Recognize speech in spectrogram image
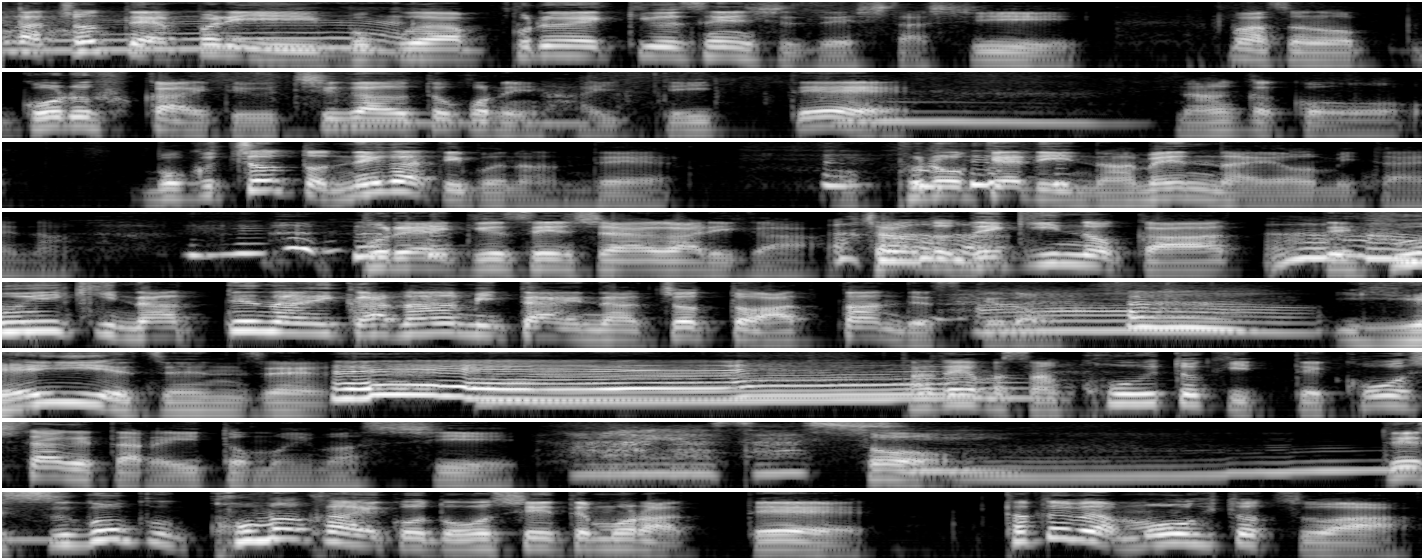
んかちょっとやっぱり僕はプロ野球選手でしたし、まあ、そのゴルフ界という違うところに入っていって、なんかこう僕ちょっとネガティブなんでプロキャディーなめんなよみたいな。プロ野球選手上がりがちゃんとできんのか？って雰囲気なってないかなみたいなちょっとあったんですけどあいえいえ全然。ええ立山さんこういう時ってこうしてあげたらいいと思いますし。あら優しい。そう。ですごく細かいことを教えてもらって例えばもう一つは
